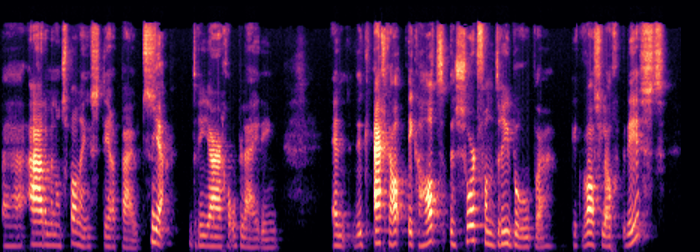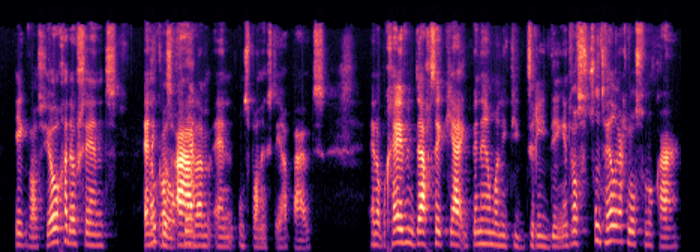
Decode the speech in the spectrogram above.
eh, adem- en ontspanningstherapeut. Ja. Driejarige opleiding. En ik, eigenlijk had, ik had een soort van drie beroepen. Ik was logopedist, ik was yogadocent en Ook ik was nog, ja. adem- en ontspanningstherapeut. En op een gegeven moment dacht ik, ja, ik ben helemaal niet die drie dingen. Het, was, het stond heel erg los van elkaar.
